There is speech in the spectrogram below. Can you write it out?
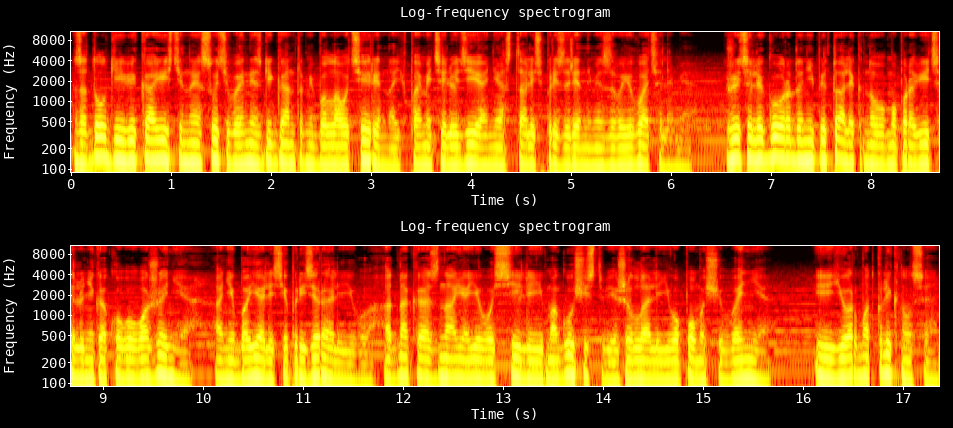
За долгие века истинная суть войны с гигантами была утеряна, и в памяти людей они остались презренными завоевателями. Жители города не питали к новому правителю никакого уважения, они боялись и презирали его, однако, зная его силе и могуществе, желали его помощи в войне. И Йорм откликнулся.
